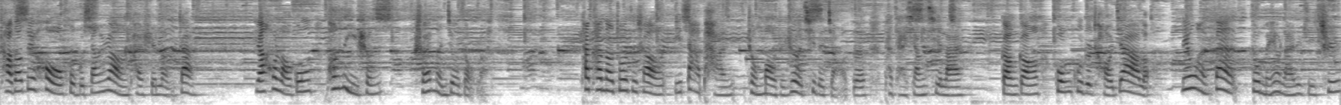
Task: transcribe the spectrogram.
吵到最后互不相让，开始冷战，然后老公砰的一声摔门就走了。她看到桌子上一大盘正冒着热气的饺子，她才想起来，刚刚光顾着吵架了，连晚饭都没有来得及吃。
